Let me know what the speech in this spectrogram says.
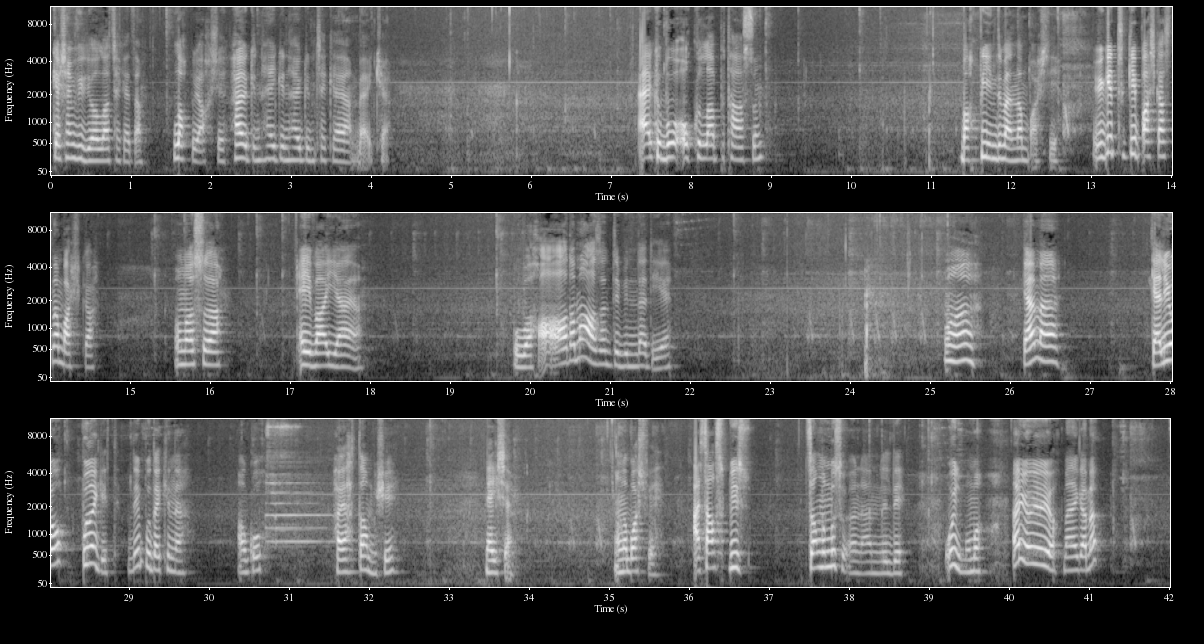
qəşəng videolar çəkəcəm. Lap yaxşı. Hər gün, hər gün, hər gün çəkərəm bəlkə. Əgər ki bu okullar qutarsın. Bax bir indi məndən başlayır. Git git başqasına başqa. Ondan sonra eyvah yiyərəm. Bu bax adam ağzının dibində deyə. Ha, gelme. Geliyor. Buna git. De buradakine. Ago. Hayattan bir şey. Neyse. Ona boş ver. Esas biz canımız önemlidir. Uy ama. Ay ay ay yok. Bana gelme.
